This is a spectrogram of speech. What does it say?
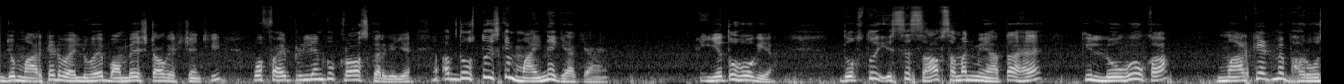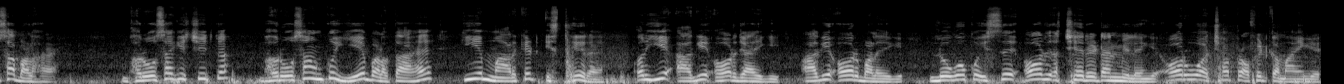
जो मार्केट वैल्यू है बॉम्बे स्टॉक एक्सचेंज की, वो फाइव ट्रिलियन को क्रॉस कर गई है। अब दोस्तों, इसके मायने क्या क्या हैं? ये तो हो गया। दोस्तों, इससे साफ़ समझ में आता है कि लोगों का मार्केट में भरोसा बढ़ा है। भरोसा किस चीज़ का? भरोसा उनको ये बढ़ता है कि ये मार्केट स्थिर है और ये आगे और जाएगी, आगे और बढ़ेगी। लोगों को इससे और अच्छे रिटर्न मिलेंगे और वो अच्छा प्रॉफिट कमाएँगे।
